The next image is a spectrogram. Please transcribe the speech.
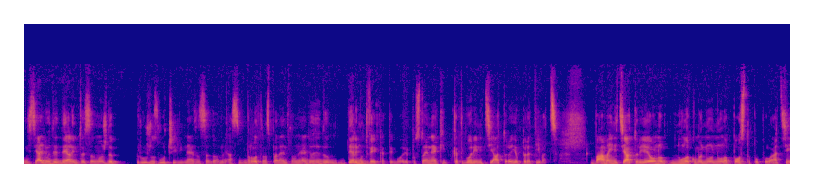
mislim, ja ljude delim, to je sad možda ružno zvuči ili ne znam sad, ono, ja sam vrlo transparentna, ono, ja ljude delim u dve kategorije. Postoje neke kategorije inicijatora i operativaca. Vama inicijator je ono 0,00% populacije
